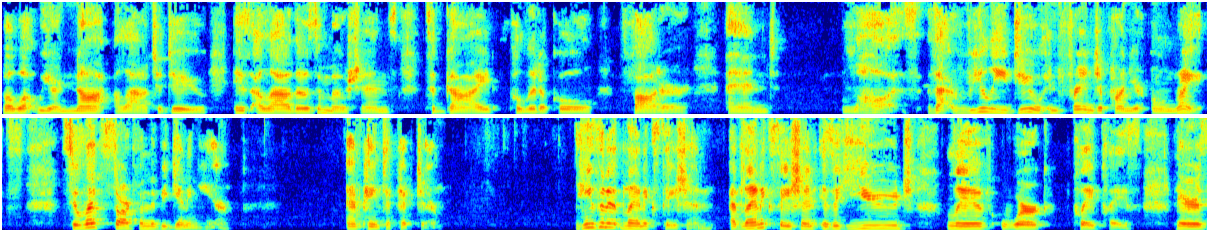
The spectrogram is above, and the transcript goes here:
But what we are not allowed to do is allow those emotions to guide political fodder and laws that really do infringe upon your own rights. So let's start from the beginning here and paint a picture. He's in Atlantic Station. Atlantic Station is a huge live, work, play place. There's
